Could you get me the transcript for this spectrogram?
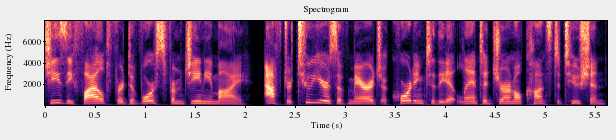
Jeezy filed for divorce from Jeannie Mai. After two years of marriage according to the Atlanta Journal-Constitution,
